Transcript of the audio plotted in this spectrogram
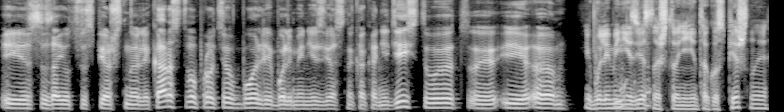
и создаются успешные лекарства против боли, более-менее известно, как они действуют. Э, и, э, и более-менее ну, известно, что они не так успешны.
